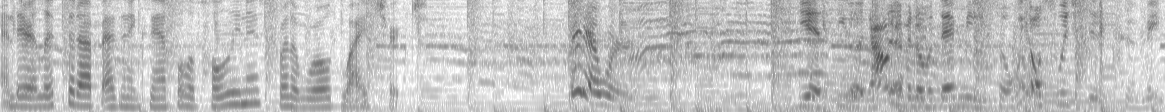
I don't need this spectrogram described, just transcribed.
and they are lifted up as an example of holiness for the worldwide church. say that word. Yeah, see, look, I don't even know what that means, so we're gonna switch this, cause maybe.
